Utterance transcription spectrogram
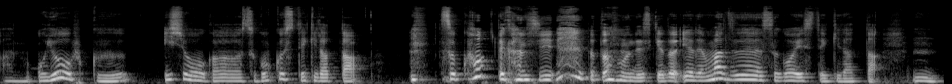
あの、お洋服、衣装がすごく素敵だった。そこ？って感じだと思うんですけど、いやでもまずすごい素敵だった。うん。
